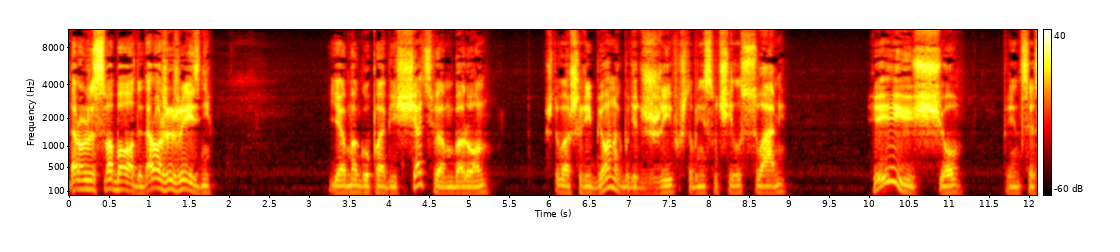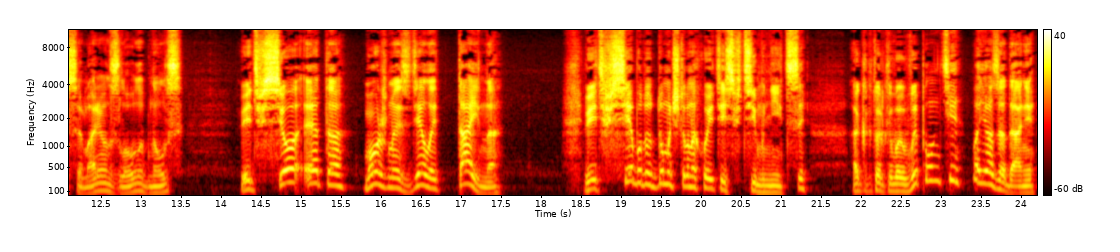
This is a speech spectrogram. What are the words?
дороже свободы, дороже жизни». «Я могу пообещать вам, барон, что ваш ребенок будет жив, чтобы не случилось с вами». «И еще...» Принцесса Марион зло улыбнулась. «Ведь все это можно сделать тайно. Ведь все будут думать, что вы находитесь в темнице, а как только вы выполните мое задание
